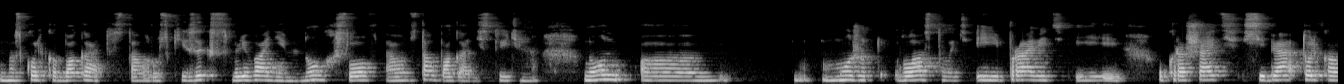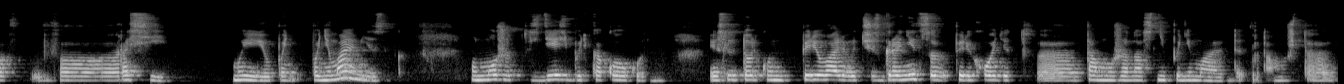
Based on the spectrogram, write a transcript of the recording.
насколько богат стал русский язык с вливаниями новых слов, да, он стал богат действительно, но он э, может властвовать и править и украшать себя только в, в России. Мы ее понимаем язык, он может здесь быть какой угодно. Если только он переваливает через границу, переходит, э, там уже нас не понимают, да, потому что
